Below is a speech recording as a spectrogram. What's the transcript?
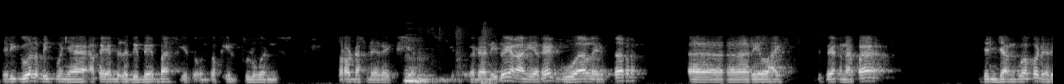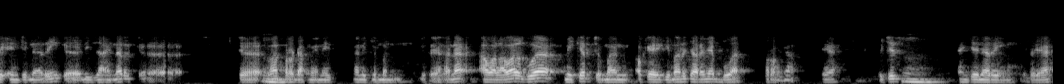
Jadi gue lebih punya apa ya lebih bebas gitu untuk influence product direction hmm. gitu. Dan itu yang akhirnya gue later uh, realize gitu ya kenapa jenjang gue kok dari engineering ke designer ke ke hmm. apa, product management gitu ya. Karena awal-awal gue mikir cuman oke okay, gimana caranya buat produk ya, which is hmm. engineering gitu ya.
